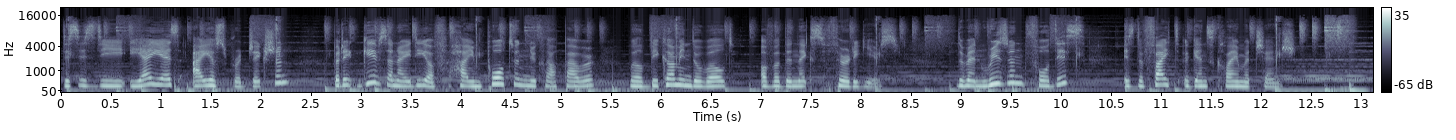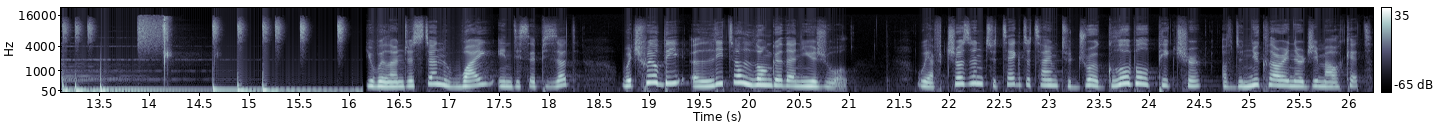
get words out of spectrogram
This is the EIA's highest projection, but it gives an idea of how important nuclear power will become in the world over the next 30 years. The main reason for this is the fight against climate change. You will understand why in this episode, which will be a little longer than usual. We have chosen to take the time to draw a global picture of the nuclear energy market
